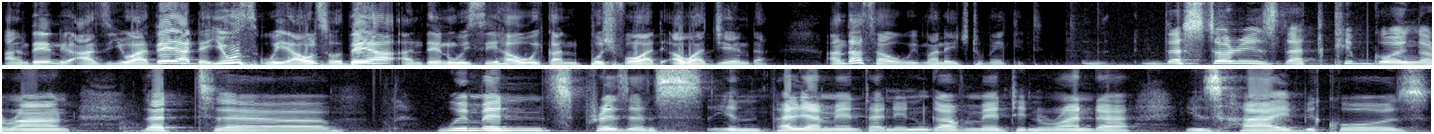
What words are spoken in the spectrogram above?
And then as you are there, the youth, we are also there, and then we see how we can push forward our agenda. And that's how we managed to make it. The stories that keep going around that uh, women's presence in parliament and in government in Rwanda is high because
